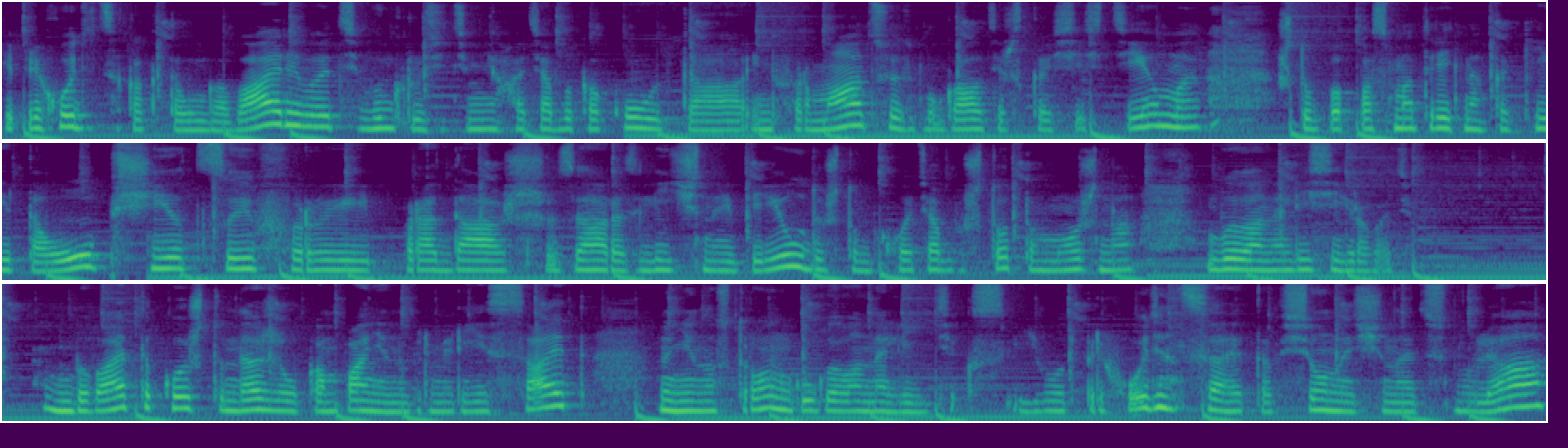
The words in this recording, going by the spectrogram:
И приходится как-то уговаривать, выгрузить мне хотя бы какую-то информацию из бухгалтерской системы, чтобы посмотреть на какие-то общие цифры продаж за различные периоды, чтобы хотя бы что-то можно было анализировать. Бывает такое, что даже у компании, например, есть сайт, но не настроен Google Analytics. И вот приходится это все начинать с нуля,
